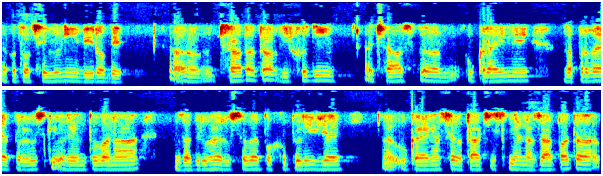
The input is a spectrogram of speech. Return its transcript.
jako to civilní výroby. Celá ta východní část Ukrajiny za prvé je prorusky orientovaná, za druhé Rusové pochopili, že Ukrajina se otáčí směr na západ a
